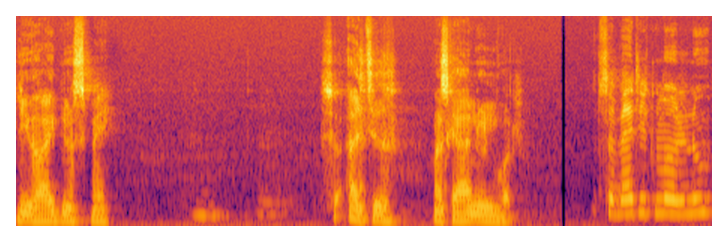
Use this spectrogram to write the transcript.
livet har ikke noget smag. Så altid, man skal have nogle mål. Så hvad er dit mål nu?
